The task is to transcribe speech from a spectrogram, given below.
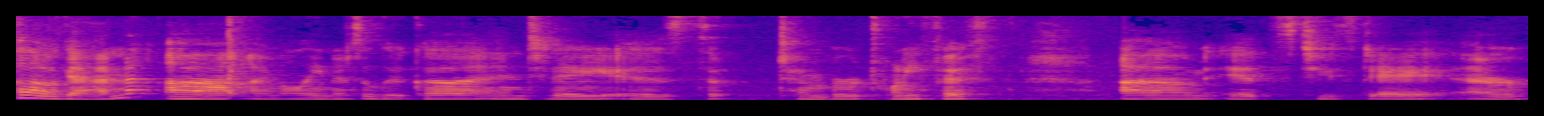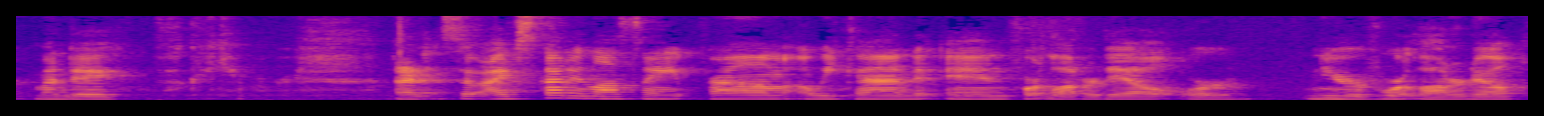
Hello again. Uh, I'm Elena De Luca, and today is September 25th. Um, it's Tuesday or Monday. Fuck, I can't remember. I don't know. So I just got in last night from a weekend in Fort Lauderdale or near Fort Lauderdale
